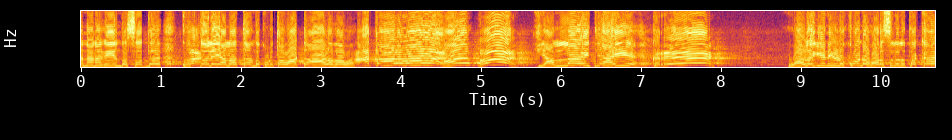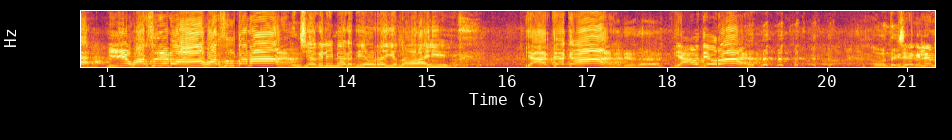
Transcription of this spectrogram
ನನಗೆ ಇಂದ ಸದ್ದ ಕುತ್ತಲೆ ಎಲ್ಲ ತಂದು ಕೊಡ್ತಾವ ಆಟ ಆಳದಾವ. ಆ? ಎಲ್ಲ ಐತಿ ಆಯಿ. ಕರೆ. ಒಳಗಿನ ಹಿಡ್ಕೊಂಡು ಹೊರಸಲದ ತಕ್ಕ. ಈ ಹೊರ್ಸಲಿಡು ಆ ಹೊರ್ಸಲ್ತಾನ. ಜಗಲಿ ಮ್ಯಾಗ ದೇವ್ರ ಇಲ್ಲ ಆಯಿ. ಯಾರ ತ್ಯಾಕ? ಯಾವ ದೇವ್ರ? ಜಗಲಿನ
